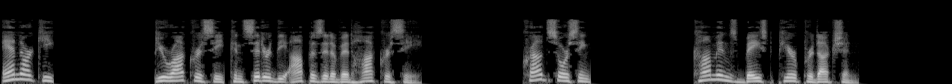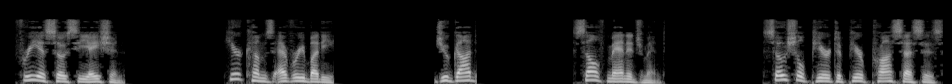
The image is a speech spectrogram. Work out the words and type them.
Anarchy Bureaucracy considered the opposite of adhocracy. Crowdsourcing. Commons-based peer production. Free association. Here comes everybody. Jugaad. Self-management. Social peer-to-peer -peer processes.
